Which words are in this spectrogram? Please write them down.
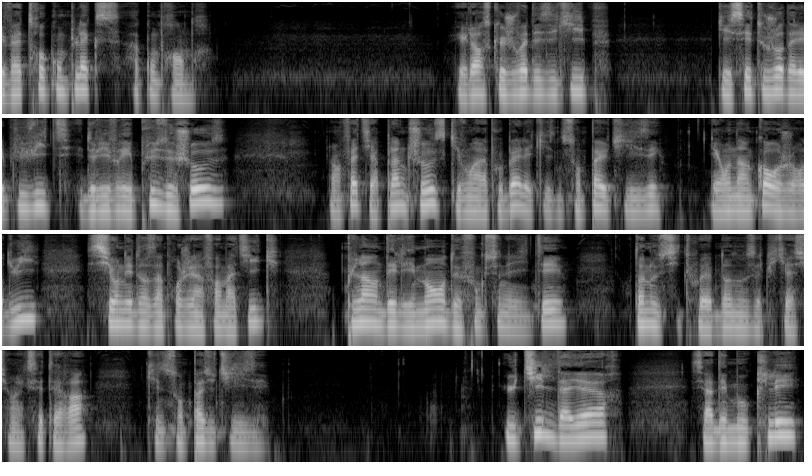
il va être trop complexe à comprendre. Et lorsque je vois des équipes qui essaient toujours d'aller plus vite et de livrer plus de choses, en fait, il y a plein de choses qui vont à la poubelle et qui ne sont pas utilisées. Et on a encore aujourd'hui, si on est dans un projet informatique, plein d'éléments, de fonctionnalités dans nos sites web, dans nos applications, etc., qui ne sont pas utilisés. Utile d'ailleurs, c'est un des mots clés,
